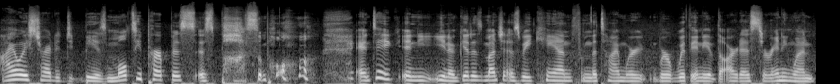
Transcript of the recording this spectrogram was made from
I always try to be as multi-purpose as possible, and take and you know get as much as we can from the time we're we're with any of the artists or anyone.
